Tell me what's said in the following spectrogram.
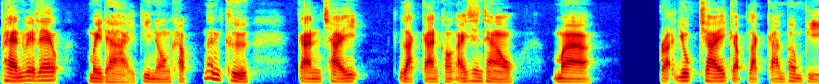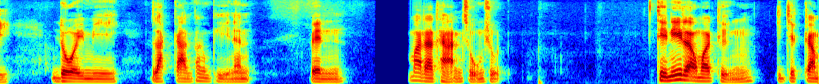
แพลนไว้แล้วไม่ได้พี่น้องครับ นั่นคือ การใช้หลักการของไอเซนทาวมาประยุกต์ใช้กับหลักการเพิ่มผี โดยมีหลักการเพิ่มผีนั้น เป็นมาตรฐานสูงสุด ทีนี้เรามาถึงกิจกรรม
